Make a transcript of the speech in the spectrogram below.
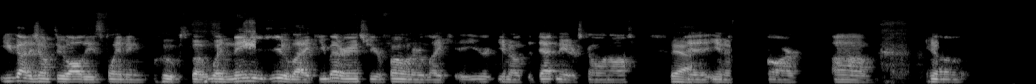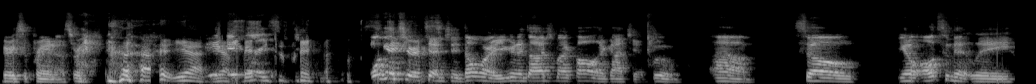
you got to jump through all these flaming hoops. But when they need you, like you better answer your phone or like you're you know the detonator's going off. Yeah. uh, you know, or um, you know, very Sopranos, right? yeah, yeah, very Sopranos. we'll get your attention. Don't worry. You're gonna dodge my call. I got you. Boom. Um, so you know, ultimately,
